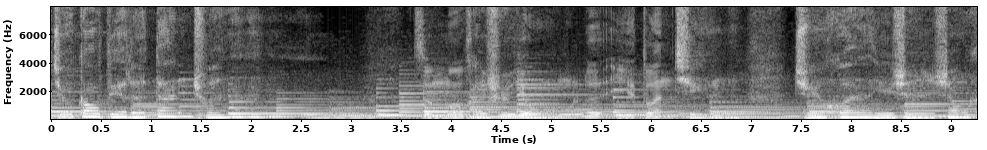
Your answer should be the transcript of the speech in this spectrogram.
就告别了单纯，怎么还是用了一段情？去换一身伤痕。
